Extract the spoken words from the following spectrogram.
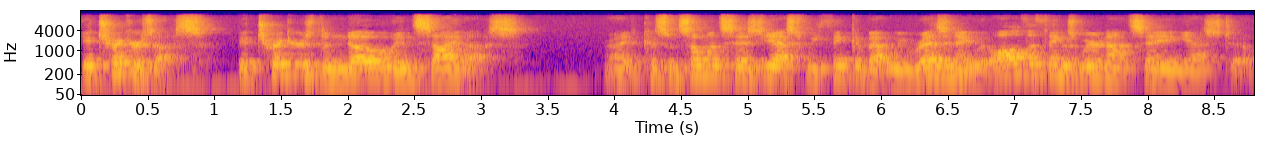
it triggers us. It triggers the no inside us, right? Because when someone says yes, we think about, we resonate with all the things we're not saying yes to.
